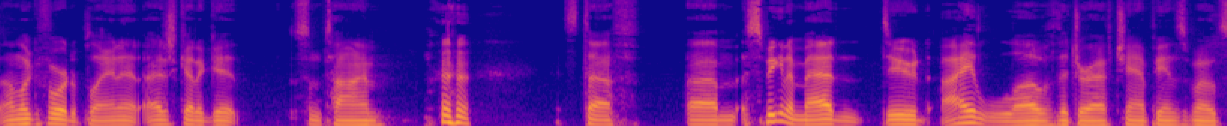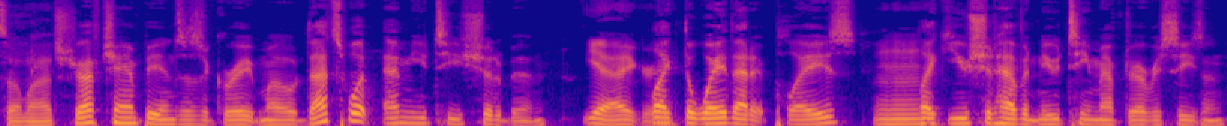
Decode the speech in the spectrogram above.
I'm looking forward to playing it. I just got to get some time. it's tough. Um, speaking of Madden, dude, I love the Draft Champions mode so much. Draft Champions is a great mode. That's what MUT should have been. Yeah, I agree. Like the way that it plays, Mhm. like you should have a new team after every season.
